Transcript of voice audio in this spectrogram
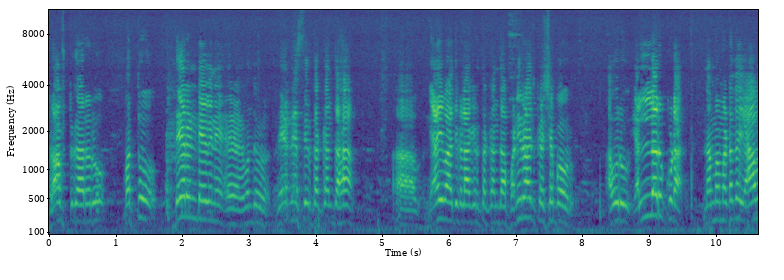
ಡ್ರಾಫ್ಟ್ಗಾರರು ಮತ್ತು ಡೇರ್ ಅಂಡ್ ಡೇವಿನ ಒಂದು ಡೇರ್ನೆಸ್ ಇರತಕ್ಕಂತಹ ನ್ಯಾಯವಾದಿಗಳಾಗಿರ್ತಕ್ಕಂಥ ಫಣಿರಾಜ್ ಕಶ್ಯಪ್ ಅವರು ಅವರು ಎಲ್ಲರೂ ಕೂಡ ನಮ್ಮ ಮಠದ ಯಾವ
